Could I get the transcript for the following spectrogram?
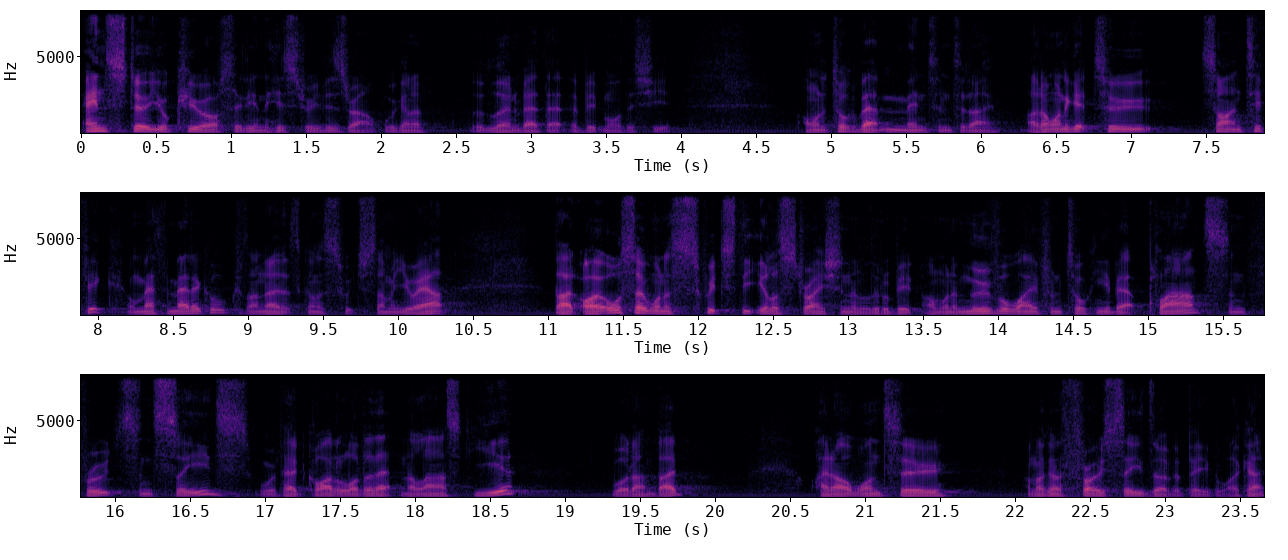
and stir your curiosity in the history of Israel. We're going to learn about that a bit more this year. I want to talk about momentum today. I don't want to get too scientific or mathematical because I know that's going to switch some of you out. But I also want to switch the illustration a little bit. I want to move away from talking about plants and fruits and seeds. We've had quite a lot of that in the last year. Well done, babe. And I want to, I'm not going to throw seeds over people, okay?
